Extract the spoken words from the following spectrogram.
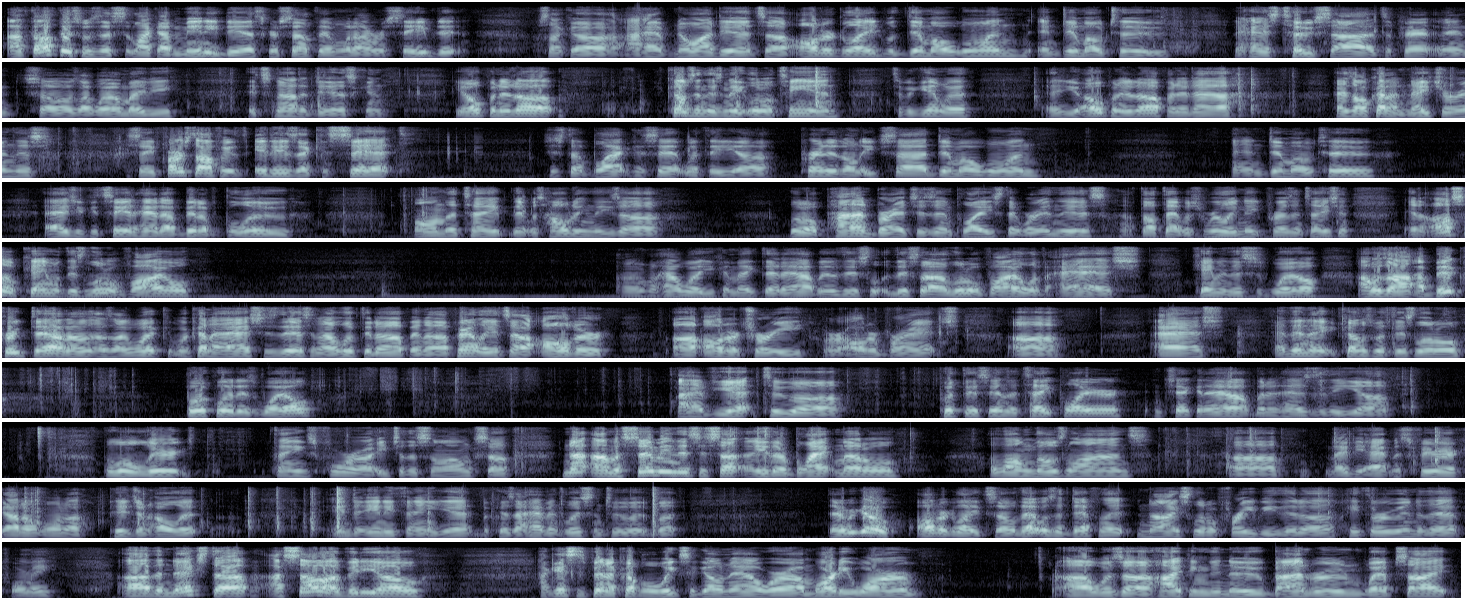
I thought this was a, like a mini disc or something when I received it. It's like uh, I have no idea. It's a Alderglade with demo one and demo two. It has two sides apparently, and so I was like, well, maybe it's not a disc. And you open it up, it comes in this neat little tin to begin with, and you open it up, and it uh, has all kind of nature in this. You see, first off, it, it is a cassette, just a black cassette with the uh, printed on each side, demo one and demo 2 as you can see it had a bit of glue on the tape that was holding these uh, little pine branches in place that were in this. I thought that was really neat presentation. It also came with this little vial. I don't know how well you can make that out but this this uh, little vial of ash came in this as well. I was uh, a bit creeped out. I was, like what, what kind of ash is this? And I looked it up and uh, apparently it's an alder uh, alder tree or alder branch. Uh, ash and then it comes with this little booklet as well. I have yet to uh, put this in the tape player and check it out but it has the uh, the little lyric things for uh, each of the songs. So not, I'm assuming this is either black metal along those lines uh, maybe atmospheric. I don't want to pigeonhole it into anything yet because I haven't listened to it, but there we go, Alderglade. So that was a definite nice little freebie that uh, he threw into that for me. Uh, the next up, I saw a video, I guess it's been a couple of weeks ago now, where uh, Marty Worm uh, was uh, hyping the new Bind Bindrune website,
